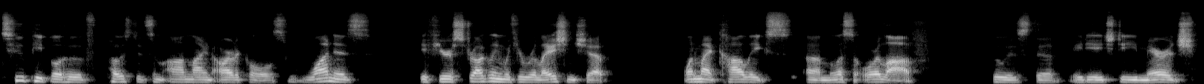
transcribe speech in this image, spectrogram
two people who've posted some online articles. One is if you're struggling with your relationship, one of my colleagues, uh, Melissa Orlov, who is the ADHD marriage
